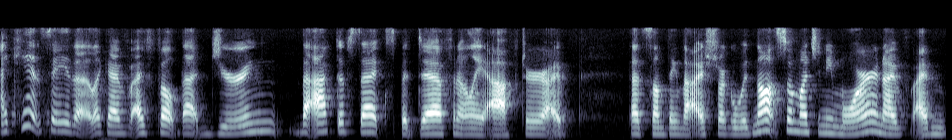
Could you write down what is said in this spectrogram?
I can't say that, like, I've, I've felt that during the act of sex, but definitely after. I've, that's something that I struggle with, not so much anymore. And I've, I'm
